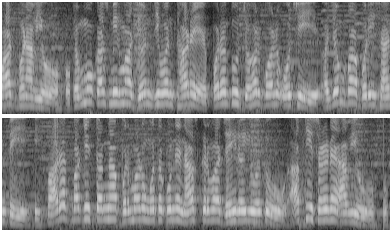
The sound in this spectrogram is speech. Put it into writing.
પાઠ ભણાવ્યો. જમ્મુ કાશ્મીરમાં જનજીવન થાળે, પરંતુ ચહલ પહલ ઓછી અજંબા ભરી શાંતિ. ભારત પાકિસ્તાનના પરમાણુ મથકોને નાશ કરવા જઈ રહ્યું હતું. આથી શરણે આવ્યું.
